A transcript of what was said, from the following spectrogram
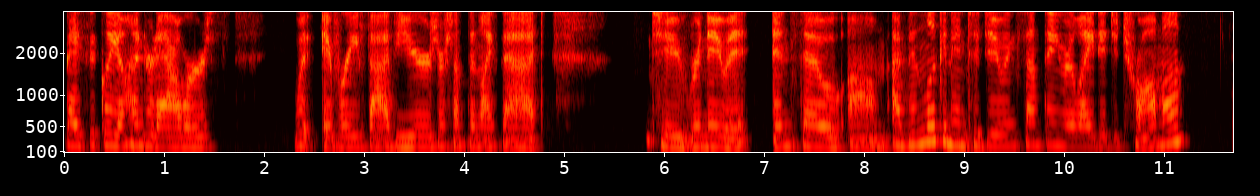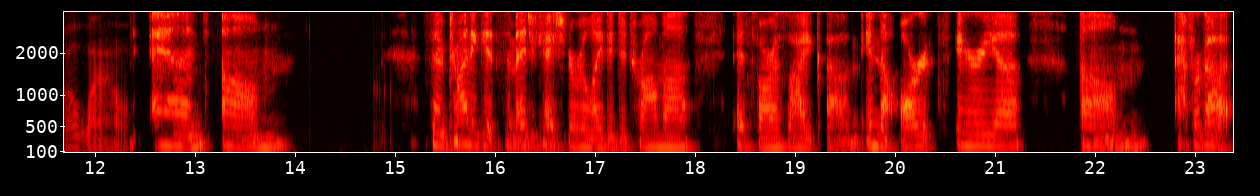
basically 100 hours with every five years or something like that to renew it. And so um, I've been looking into doing something related to trauma Oh wow. and um, so trying to get some education related to trauma as far as like um, in the arts area. Um, I forgot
